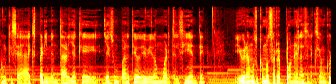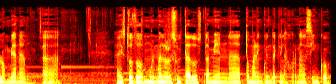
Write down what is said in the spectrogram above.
aunque sea experimentar, ya que ya es un partido de vida o muerte el siguiente y veremos cómo se repone la selección colombiana a, estos dos muy malos resultados. También a tomar en cuenta que en la jornada 5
